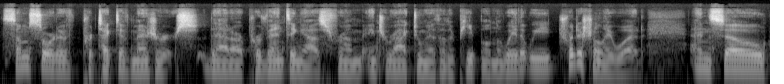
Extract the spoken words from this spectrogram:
some sort of protective measures that are preventing us from interacting with other people in the way that we traditionally would. And so,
